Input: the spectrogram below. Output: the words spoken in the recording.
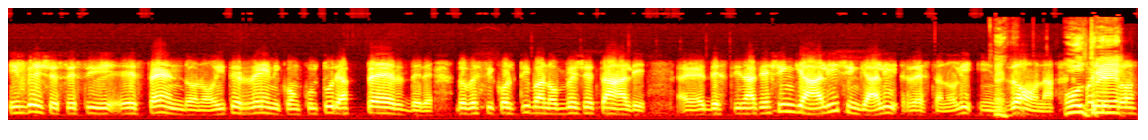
Invece se si estendono i terreni con culture a perdere, dove si coltivano vegetali eh, destinati ai cinghiali, i cinghiali restano lì in eh, zona. Oltre sono...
